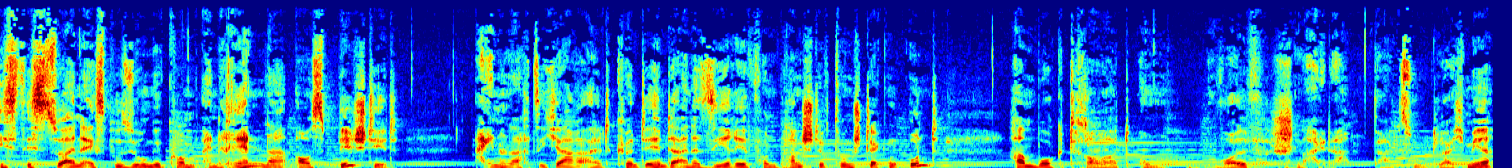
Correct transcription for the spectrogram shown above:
ist es zu einer Explosion gekommen. Ein Rentner aus Billstedt 81 Jahre alt, könnte hinter einer Serie von Brandstiftungen stecken und Hamburg trauert um Wolf Schneider. Dazu gleich mehr.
